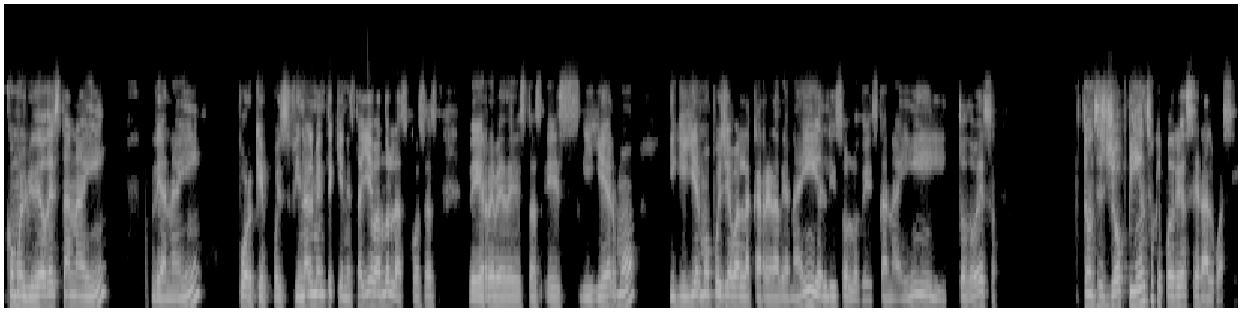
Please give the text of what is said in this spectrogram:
como el video de Están ahí, de Anaí, porque pues finalmente quien está llevando las cosas de RBD estas es Guillermo y Guillermo pues lleva la carrera de Anaí, él hizo lo de Están ahí y todo eso. Entonces yo pienso que podría ser algo así,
